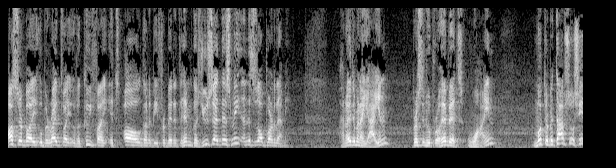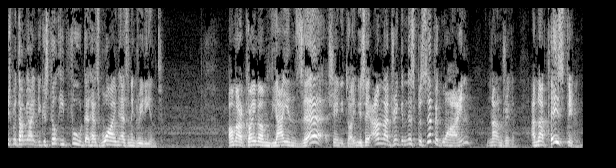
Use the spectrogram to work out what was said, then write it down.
Asarbay, Uberaitvai, Uvakuifai, it's all going to be forbidden to him because you said this meat and this is all part of that meat. Hanaidim person who prohibits wine, mutter sheish betam yayin. You can still eat food that has wine as an ingredient. Amar kainam sheni toim. You say, I'm not drinking this specific wine. Not I'm drinking. I'm not tasting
